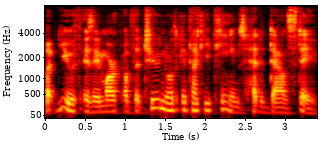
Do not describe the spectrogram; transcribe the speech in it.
But youth is a mark of the two Northern Kentucky teams headed downstate.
